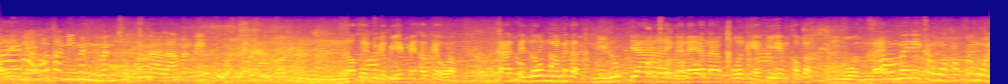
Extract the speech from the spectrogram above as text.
อะไรไม่อย่างค่ะเงี้ยเพราะตอนนี้มันมันถูกดูแลแล้วมันไม่ปวดอะไรแล้วอืม เราเคยคุยกับพี่เอ็มไหมครับเกี่ยวกับแบบการเป็นโรคนี้มันแบบมีลูกยากอะไรเงี้ยในอนาคตอย่างเงี้ยพี่เอ็มเขาแบบกังวลไหมเขาไม่ได้กังวลเขากังวล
